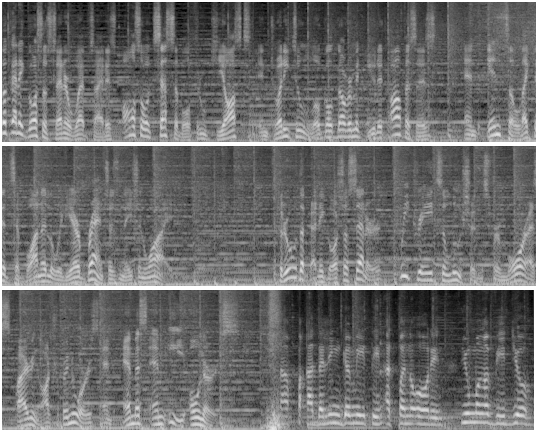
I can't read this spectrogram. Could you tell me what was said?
The Kanegosyo Center website is also accessible through kiosks in 22 local government unit offices and in selected Cebuana Lhuillier branches nationwide. Through the Kanegosyo Center, we create solutions for more aspiring entrepreneurs and MSME owners. Napakadaling gamitin at panoorin yung mga video.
